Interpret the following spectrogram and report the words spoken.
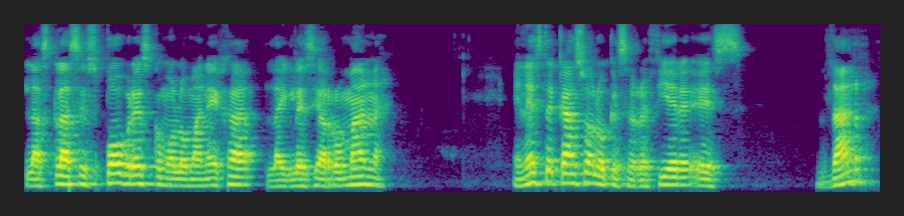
las clases pobres como lo maneja la Iglesia romana. En este caso a lo que se refiere es dar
